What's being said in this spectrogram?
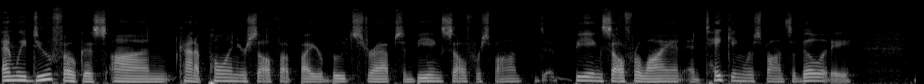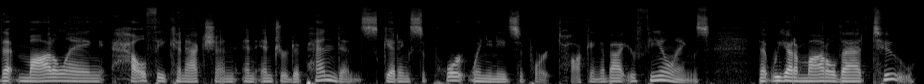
And we do focus on kind of pulling yourself up by your bootstraps and being self respons being self-reliant and taking responsibility that modeling healthy connection and interdependence, getting support when you need support, talking about your feelings, that we got to model that too.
